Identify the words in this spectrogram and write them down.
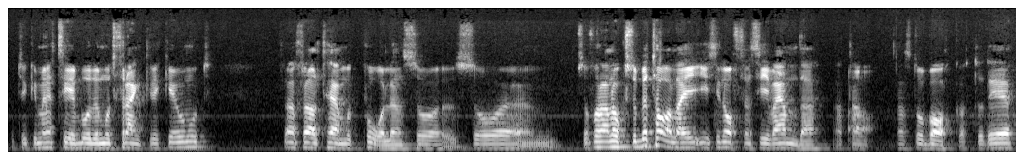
jag tycker man ser både mot Frankrike och mot framförallt hem mot Polen så, så, ehm, så får han också betala i, i sin offensiva ända. Att han, ja. han står bakåt. Och det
